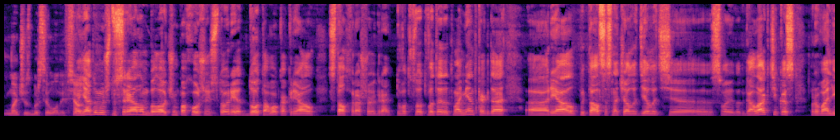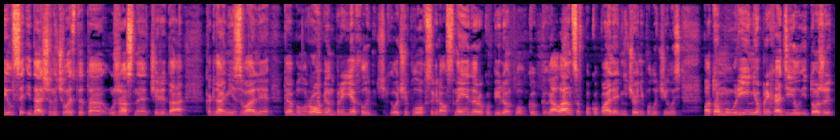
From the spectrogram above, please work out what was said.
матчу с Барселоной. Все. А я думаю, что с Реалом была очень похожая история до того, как Реал стал хорошо играть. Вот, вот, вот этот момент, когда э, Реал пытался сначала делать э, свой этот Галактикос, провалился, и дальше началась вот эта ужасная череда, когда они звали, когда был Робин приехал, очень плохо сыграл, Снейдера купили, он плохо, голландцев покупали, ничего не получилось. Потом Мауриньо приходил и тоже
